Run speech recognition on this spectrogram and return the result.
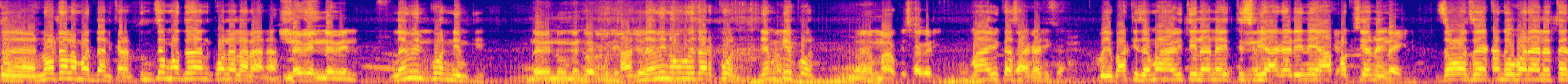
त- नोटाला मतदान करणार? तुमचं मतदान कोणाला राहणार? नवीन नवीन. नवीन कोण नेमके? नवीन उमेदवार कोणी हा, नवीन उमेदवार कोण? नेमके कोण? महाविकास आघाडी. महाविकास आघाडीचा. म्हणजे बाकीचा महायुतीला नाही तिसरी आघाडी नाही अपक्ष नाही नाही. जवळचं एखादं उभं राहिलं तर?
